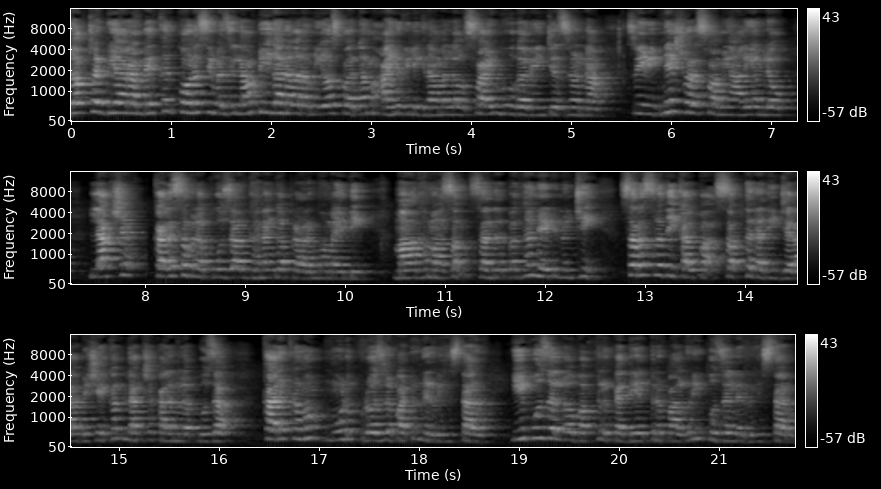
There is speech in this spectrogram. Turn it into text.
Doctor BR Ambedkar Konaseema జిల్లా పీగానవరం నియోజకవర్గం ఐనవిల్లి గ్రామంలో స్వయంభూగా వేయించేసిన శ్రీ విఘ్నేశ్వర స్వామి ఆలయంలో లక్ష కలసముల పూజ ఘనంగా ప్రారంభమైంది. మాఘమాసం సందర్భంగా నేటి నుంచి సరస్వతి కల్ప సప్తనది జలాభిషేకం లక్ష కలముల పూజ కార్యక్రమం మూడు రోజుల పాటు నిర్వహిస్తారు. ఈ పూజల్లో భక్తులు పెద్ద ఎత్తున పాల్గొని పూజలు నిర్వహిస్తారు.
